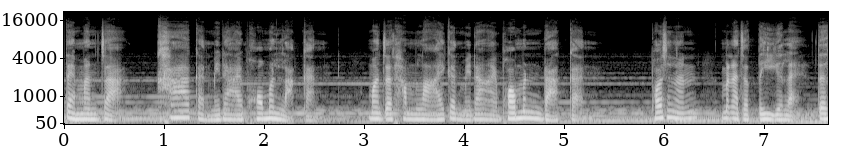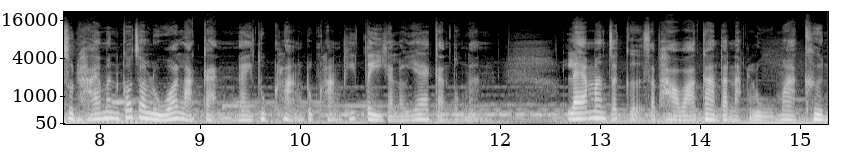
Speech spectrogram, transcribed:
แต่มันจะฆ่ากันไม่ได้ เพราะมันรักกัน มันจะทำร้ายกันไม่ได้ เพราะมันรักกัน เพราะฉะนั้นมันอาจจะตีกันแหละ แต่สุดท้ายมันก็จะรู้ว่ารักกันในทุกครั้งทุกครั้งที่ตีกันแล้วแยกกันตรงนั้น และมันจะเกิดสภาวะการตระหนักรู้มากขึ้น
